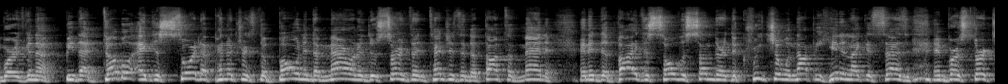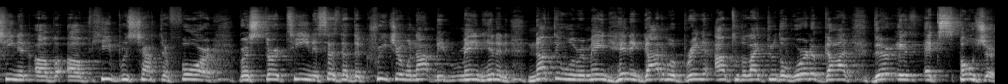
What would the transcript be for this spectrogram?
where it's going to be that double-edged sword that penetrates the bone and the marrow and discerns the intentions and the thoughts of man, and it divides the soul asunder, and the creature will not be hidden, like it says in verse 13 of, of Hebrews chapter 4, verse 13. It says that the creature will not be remain hidden, nothing will remain hidden. God will bring it out to the light through the word word of God, there is exposure.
